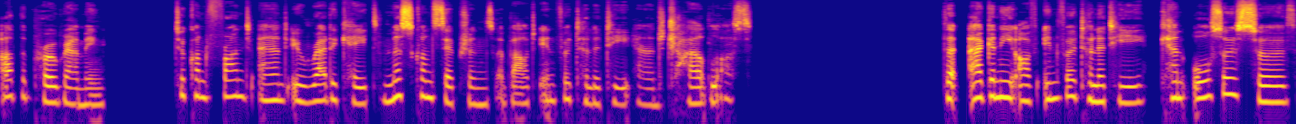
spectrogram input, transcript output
other programming to confront and eradicate misconceptions about infertility and child loss. The agony of infertility can also serve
